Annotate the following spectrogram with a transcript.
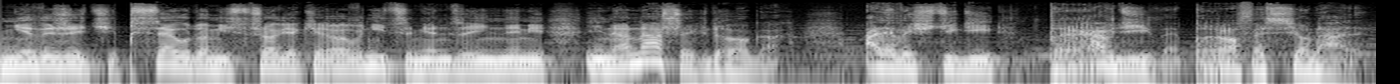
niewyżyci, pseudomistrzowie kierownicy między innymi i na naszych drogach, ale wyścigi prawdziwe, profesjonalne.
